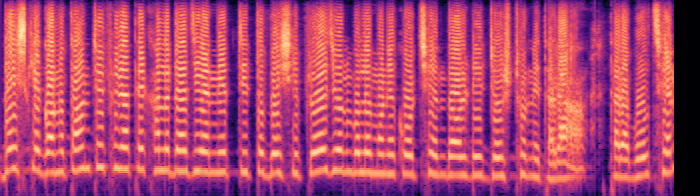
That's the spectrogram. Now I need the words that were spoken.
দেশকে গণতন্ত্রে ফেরাতে খালেদা জিয়ার নেতৃত্ব বেশি প্রয়োজন বলে মনে করছেন দলটির জ্যেষ্ঠ নেতারা। তারা বলছেন,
